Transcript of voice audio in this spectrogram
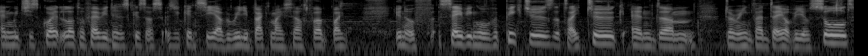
and which is quite a lot of evidence, because as, as, you can see, I've really backed myself up by, you know, saving all the pictures that I took, and um, during that day of the assault.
